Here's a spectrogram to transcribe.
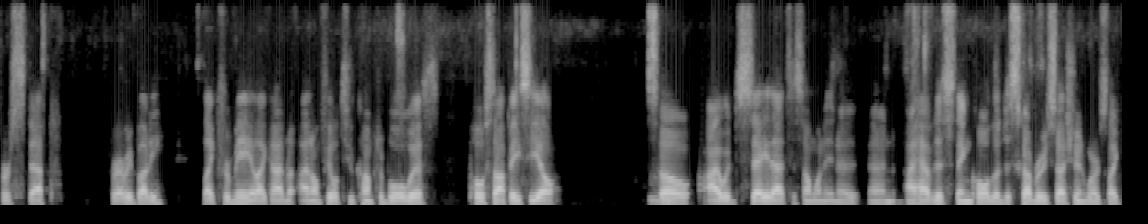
first step for everybody. Like for me, like I'm, I don't feel too comfortable with post-op ACL. So mm. I would say that to someone in a, and I have this thing called a discovery session where it's like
